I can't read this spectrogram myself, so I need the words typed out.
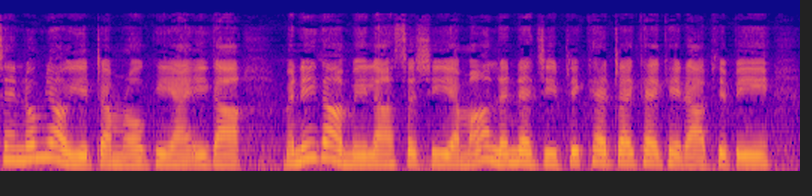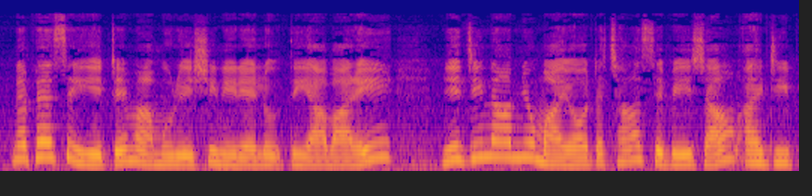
ချင်လွတ်မြောက်ရေးတပ်မတော် KIA ကမနေ့ကမေလ18ရက်မှာလက်နက်ကြီးပစ်ခတ်တိုက်ခိုက်ခဲ့တာဖြစ်ပြီးနှစ်ဖက်စစ်ရေးတင်းမာမှုတွေရှိနေတယ်လို့သိရပါဗျ။မြစ်ကြီးနားမြို့မှာရောတခြားစစ်ပေးဆောင် IDP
